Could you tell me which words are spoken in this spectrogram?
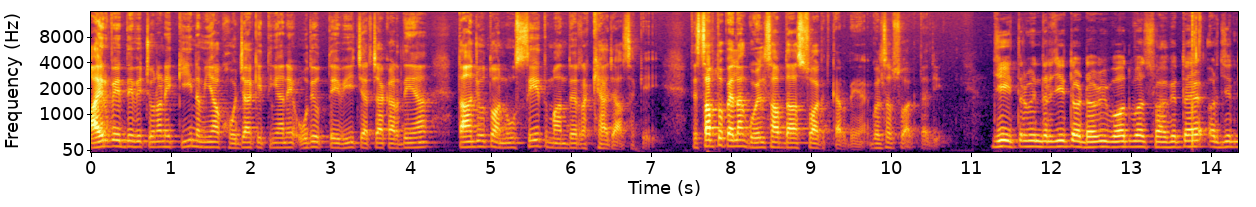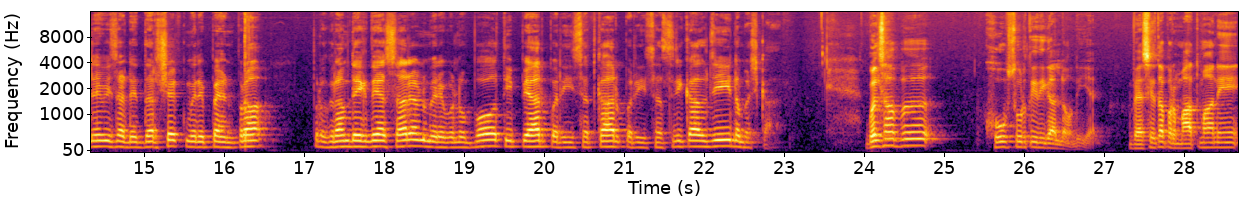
ਆਯੁਰਵੇਦ ਦੇ ਵਿੱਚ ਉਹਨਾਂ ਨੇ ਕੀ ਨਵੀਆਂ ਖੋਜਾਂ ਕੀਤੀਆਂ ਨੇ ਉਹਦੇ ਉੱਤੇ ਵੀ ਚਰਚਾ ਕਰਦੇ ਹਾਂ ਤਾਂ ਜੋ ਤੁਹਾਨੂੰ ਸਿਹਤਮੰਦ ਰੱਖਿਆ ਜਾ ਸਕੇ। ਤੇ ਸਭ ਤੋਂ ਪਹਿਲਾਂ ਗੋਇਲ ਸਾਹਿਬ ਦਾ ਸਵਾਗਤ ਕਰਦੇ ਹਾਂ। ਗੋਇਲ ਸਾਹਿਬ ਸਵਾਗਤ ਹੈ ਜੀ। ਜੀ ਧਰਮਿੰਦਰ ਜੀ ਤੁਹਾਡਾ ਵੀ ਬਹੁਤ-ਬਹੁਤ ਸਵਾਗਤ ਹੈ ਔਰ ਜਿੰਨੇ ਵੀ ਸਾਡੇ ਦਰਸ਼ਕ ਮੇਰੇ ਭੈਣ ਭਰਾ ਪ੍ਰੋਗਰਾਮ ਦੇਖਦੇ ਆ ਸਾਰਿਆਂ ਨੂੰ ਮੇਰੇ ਵੱਲੋਂ ਬਹੁਤ ਹੀ ਪਿਆਰ ਭਰੀ ਸਤਿਕਾਰ ਭਰੀ ਸਤਿ ਸ੍ਰੀ ਅਕਾਲ ਜੀ ਨਮਸਕਾਰ। ਗੋਇਲ ਸਾਹਿਬ ਖੂਬਸੂਰਤੀ ਦੀ ਗੱਲ ਆਉਂਦੀ ਹੈ। ਵੈਸੇ ਤਾਂ ਪਰਮਾਤਮਾ ਨੇ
